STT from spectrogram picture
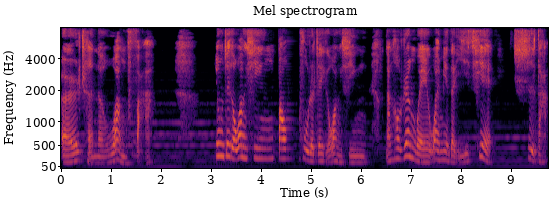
而成了妄法，用这个妄心包覆了这个妄心，然后认为外面的一切是大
